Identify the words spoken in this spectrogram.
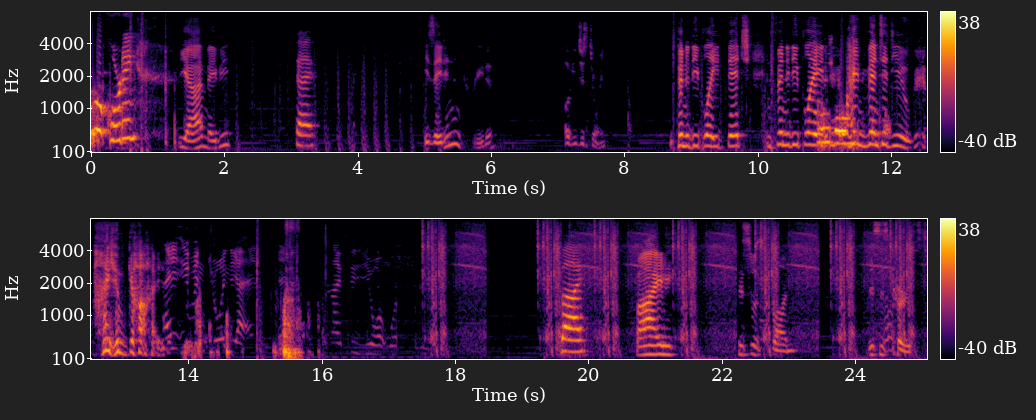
Are you recording? Yeah, maybe. Okay. Is Aiden in creative? Oh, he just joined. Infinity Blade, bitch! Infinity Blade! Oh. I invented you! I am God! I didn't even join yet, I see you are work. Bye. Bye! This was fun. This is oh. cursed.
